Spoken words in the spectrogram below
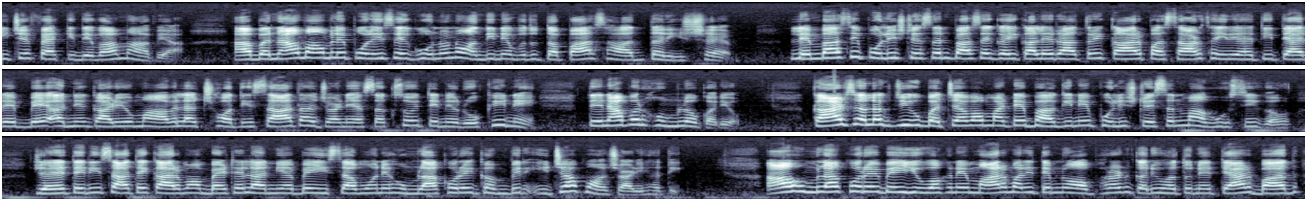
નીચે ફેંકી દેવામાં આવ્યા. આ બનાવ મામલે પોલીસે ગુનો નોંધીને વધુ તપાસ હાથ ધરી છે. લેમ્બાસી પોલીસ સ્ટેશન પાસે ગઈકાલે રાત્રે કાર પસાર થઈ રહી હતી ત્યારે બે અન્ય ગાડીઓમાં આવેલા છ થી સાત અજાણ્યા શખ્સોએ તેને રોકીને તેના પર હુમલો કર્યો. કાર ચાલક જીવ બચાવવા માટે ભાગીને પોલીસ સ્ટેશનમાં ઘૂસી ગયો, જ્યારે તેની સાથે કારમાં બેઠેલા અન્ય બે ઈસામોને હુમલાખોરે ગંભીર ઈજા પહોંચાડી હતી. આ હુમલાખોરે બે યુવકને માર મારી તેમનું અપહરણ કર્યું હતું ને ત્યારબાદ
